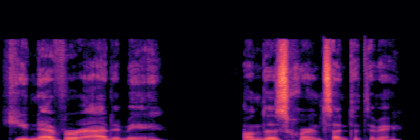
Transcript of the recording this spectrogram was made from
He never added me on Discord and sent it to me.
